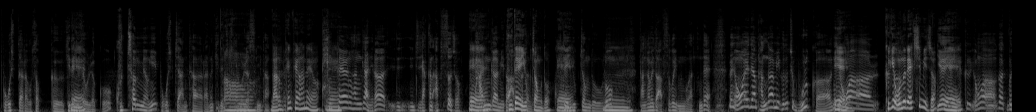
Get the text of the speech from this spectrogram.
보고 싶다라고 썩그 기대지수 예. 올렸고 9천 명이 보고 싶지 않다라는 기대지수를 어, 올렸습니다. 나름 팽팽하네요. 팽팽한 예. 게 아니라 이제 약간 앞서죠. 예. 반감이 더 9대 6 정도. 9대 6 정도로 음. 반감이 더 앞서고 있는 것 같은데 그러니까 영화에 대한 반감이 도대체 뭘까? 예. 영화 그게 오늘의 핵심이죠. 예, 예. 그 영화가 뭐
